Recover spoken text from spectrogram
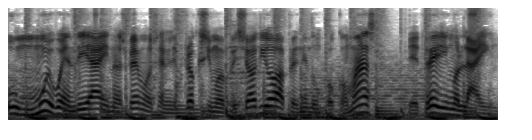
un muy buen día y nos vemos en el próximo episodio aprendiendo un poco más de trading online.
